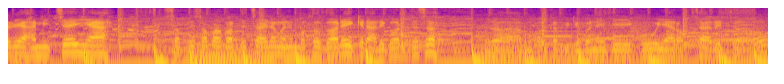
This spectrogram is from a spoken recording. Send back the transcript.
अहिले हामी चाहिँ यहाँ सबले सफा गर्दैछ होइन भने भर्खर गरेँ केटाहरूले गरिदिएछ र अब हल्का भिडियो बनाइदिएको यहाँ रक्षा रहेछ हो।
